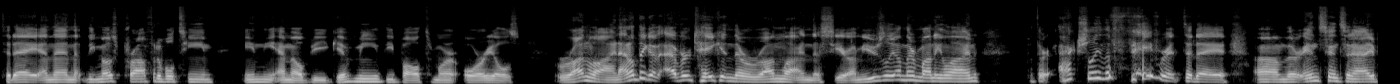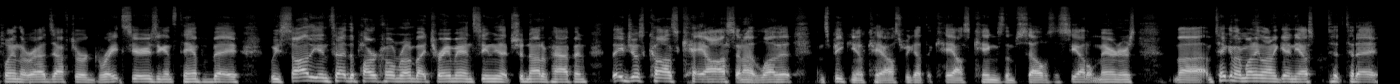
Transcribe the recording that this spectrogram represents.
today. And then the most profitable team in the MLB, give me the Baltimore Orioles run line. I don't think I've ever taken their run line this year. I'm usually on their money line but they're actually the favorite today. Um, they're in Cincinnati playing the Reds after a great series against Tampa Bay. We saw the inside the park home run by Trey Mancini that should not have happened. They just caused chaos, and I love it. And speaking of chaos, we got the Chaos Kings themselves, the Seattle Mariners. Uh, I'm taking their money line again yes, t- today.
